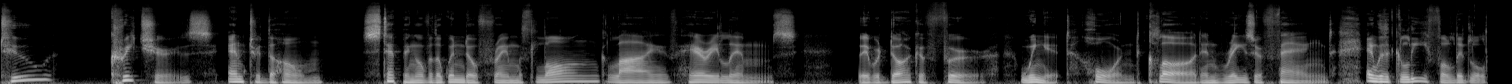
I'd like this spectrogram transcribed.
Two creatures entered the home, stepping over the window frame with long, lithe, hairy limbs. They were dark of fur, winged, horned, clawed, and razor fanged, and with gleeful little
